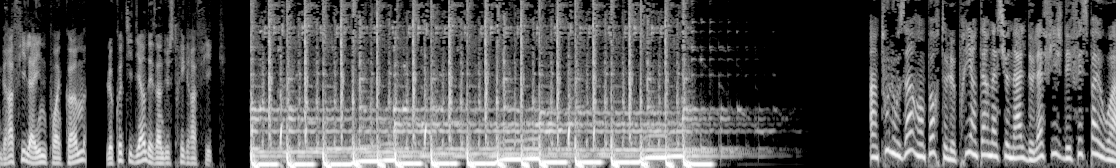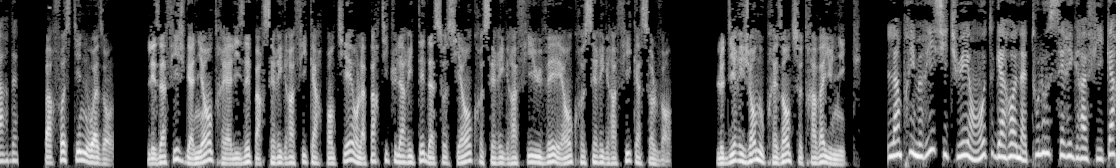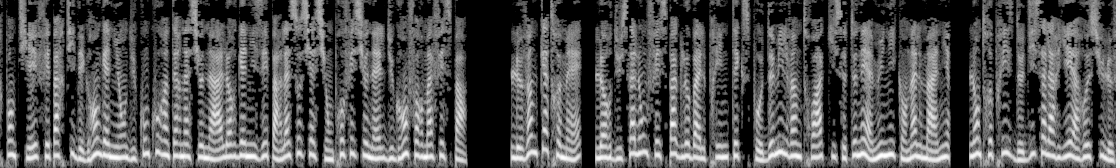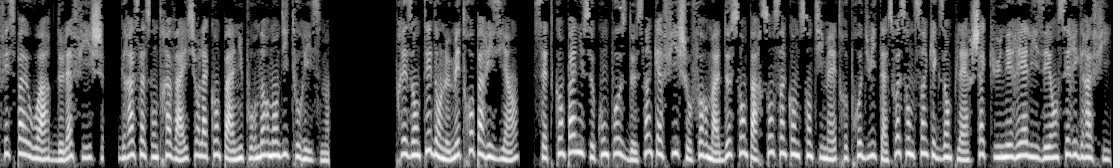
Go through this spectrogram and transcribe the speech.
graphiline.com, le quotidien des industries graphiques. Un Toulousain remporte le prix international de l'affiche des FESPA Awards. Par Faustine Loison. Les affiches gagnantes réalisées par Sérigraphie Carpentier ont la particularité d'associer encre sérigraphie UV et encre sérigraphique à solvant. Le dirigeant nous présente ce travail unique. L'imprimerie située en Haute-Garonne à Toulouse Sérigraphie Carpentier fait partie des grands gagnants du concours international organisé par l'association professionnelle du grand format FESPA. Le 24 mai, lors du salon FESPA Global Print Expo 2023 qui se tenait à Munich en Allemagne, l'entreprise de 10 salariés a reçu le FESPA Award de l'affiche, grâce à son travail sur la campagne pour Normandie Tourisme. Présentée dans le métro parisien, cette campagne se compose de 5 affiches au format 200 par 150 cm produites à 65 exemplaires chacune et réalisées en sérigraphie.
